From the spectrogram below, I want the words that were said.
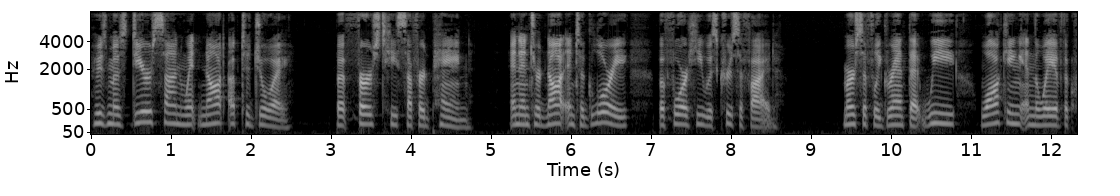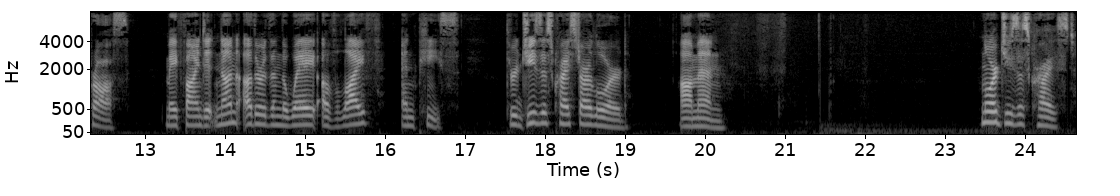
whose most dear Son went not up to joy, but first he suffered pain, and entered not into glory before he was crucified, mercifully grant that we, walking in the way of the cross, may find it none other than the way of life and peace. Through Jesus Christ our Lord. Amen. Lord Jesus Christ,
